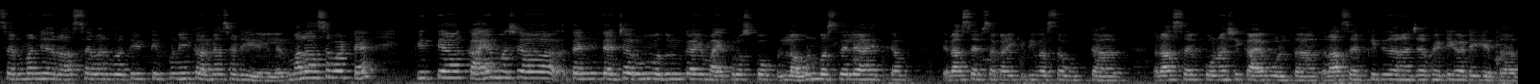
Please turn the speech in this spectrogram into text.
सन्मान्य राजसाहेबांवरती टिप्पणी करण्यासाठी गेलेल्या आहेत. मला असं वाटतंय की त्या कायम अशा त्यांनी त्यांच्या रूममधून काय मायक्रोस्कोप लावून बसलेले आहेत का? राजसाहेब सकाळी किती वाजता उठतात? राजसाहेब कोणाशी काय बोलतात? राजसाहेब किती जणांच्या भेटीगाठी घेतात?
